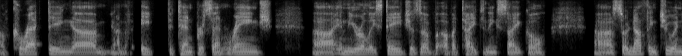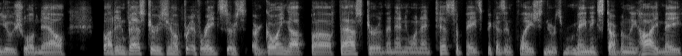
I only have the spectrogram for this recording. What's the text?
of correcting um, you know, the eight to ten percent range uh, in the early stages of, of a tightening cycle. Uh, so nothing too unusual now. But investors, you know, if, rates are, are going up uh, faster than anyone anticipates because inflation is remaining stubbornly high, may you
